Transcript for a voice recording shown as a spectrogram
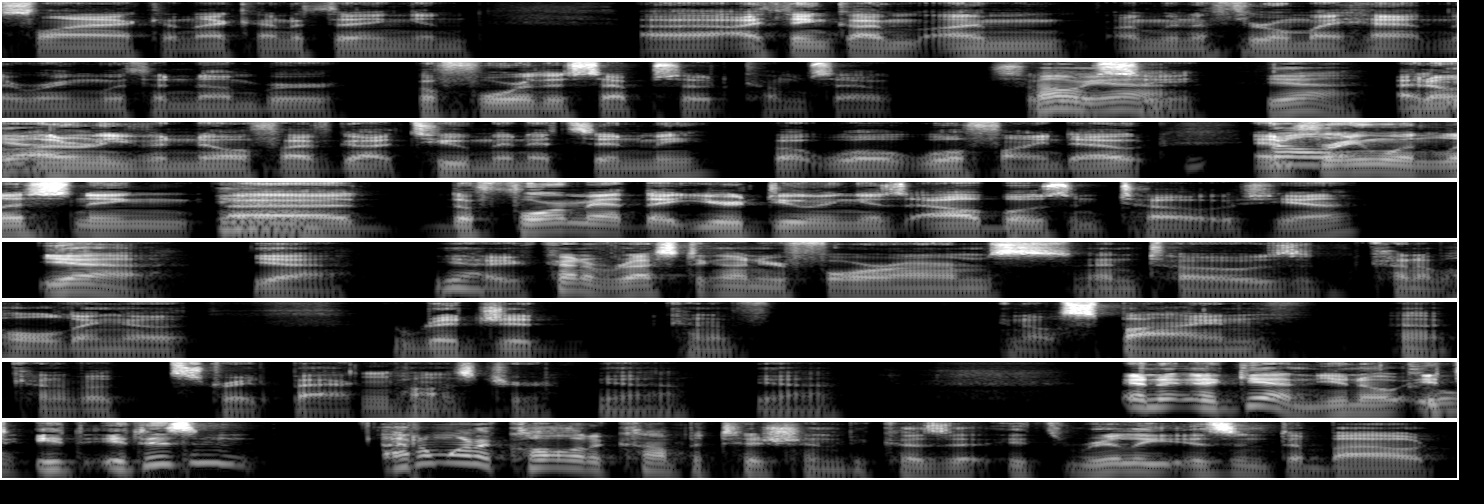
Slack and that kind of thing. And uh, I think I'm I'm I'm going to throw my hat in the ring with a number before this episode comes out. So oh we'll yeah, see. yeah. I don't Yeah. I don't even know if I've got two minutes in me, but we'll we'll find out. And Well, for anyone listening, yeah. uh, the format that you're doing is elbows and toes. Yeah. Yeah, yeah, yeah. You're kind of resting on your forearms and toes, and kind of holding a rigid kind of you know spine, uh, kind of a straight back Mhm. posture. Yeah, yeah. And again, you know, Cool. it, it it isn't. I don't want to call it a competition because it, it really isn't about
